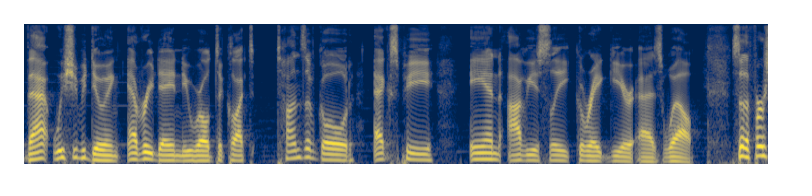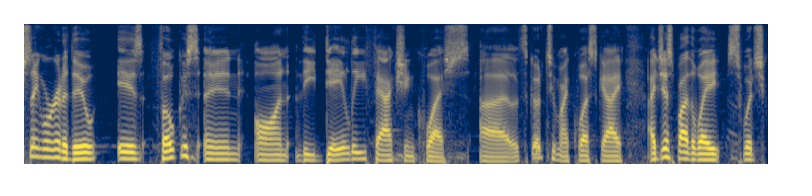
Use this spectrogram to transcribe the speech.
that we should be doing every day in New World to collect tons of gold, XP, and obviously great gear as well. So the first thing we're going to do is focus in on the daily faction quests. Uh, let's go to my quest guy. I just, by the way, switched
